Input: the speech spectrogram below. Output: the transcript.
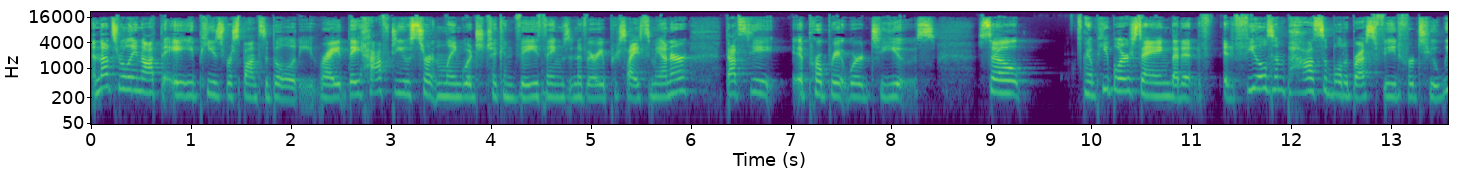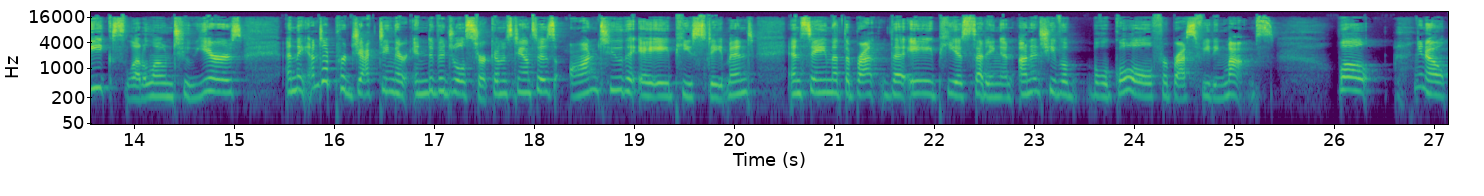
And that's really not the AAP's responsibility, right? They have to use certain language to convey things in a very precise manner. That's the appropriate word to use. So, you know, people are saying that it it feels impossible to breastfeed for two weeks, let alone two years, and they end up projecting their individual circumstances onto the AAP statement and saying that the the AAP is setting an unachievable goal for breastfeeding moms. Well, you know,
